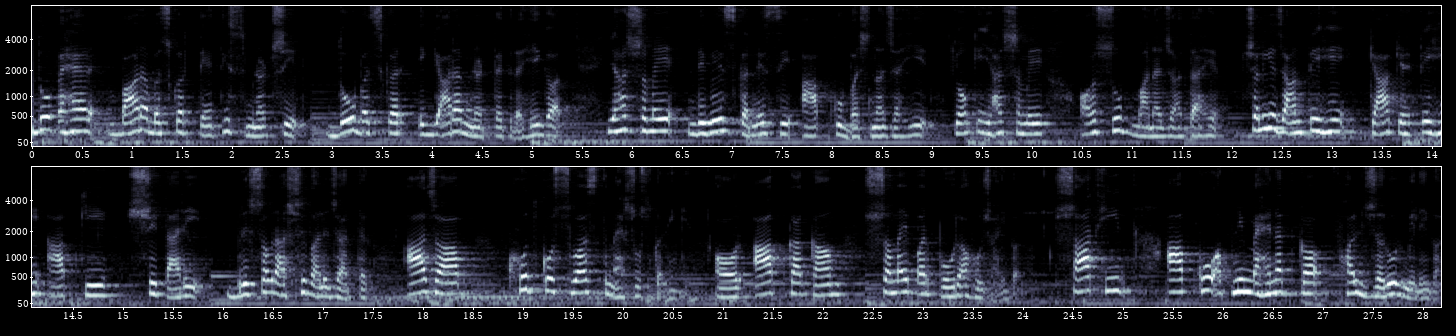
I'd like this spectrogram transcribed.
दोपहर बारह बजकर तैंतीस मिनट से दो बजकर ग्यारह मिनट तक रहेगा। यह समय निवेश करने से आपको बचना चाहिए, क्योंकि यह समय अशुभ माना जाता है। चलिए जानते हैं, क्या कहते हैं आपके सितारे वृषभ राशि वाले जातक। आज आप खुद को स्वस्थ महसूस करेंगे और आपका काम समय पर पूरा हो जाएगा। साथ ही आपको अपनी मेहनत का फल ज़रूर मिलेगा।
